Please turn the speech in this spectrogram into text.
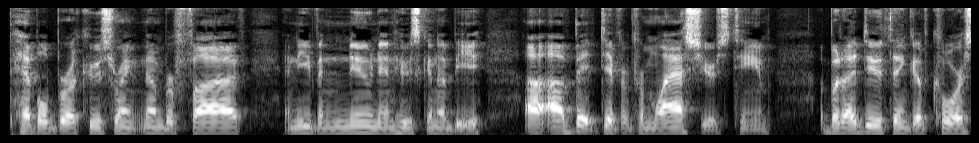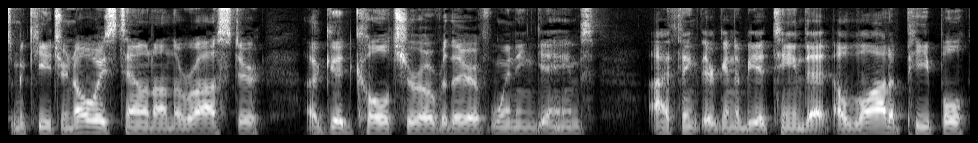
Pebblebrook, who's ranked number five, and even Newnan, who's going to be a bit different from last year's team. But I do think, of course, McEachern always talent on the roster, a good culture over there of winning games. I think they're going to be a team that a lot of people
